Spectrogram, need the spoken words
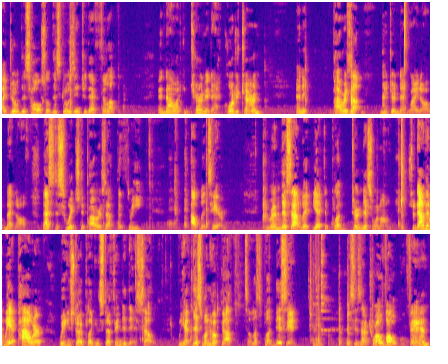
I drilled this hole so this goes into that Phillips and now I can turn it a quarter turn and it powers up. Let me turn that light off, that off. That's the switch that powers up the three outlets here. To run this outlet, you have to plug, turn this one on. So now that we have power, we can start plugging stuff into this. So we have this one hooked up. So let's plug this in. This is our 12 volt fan.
